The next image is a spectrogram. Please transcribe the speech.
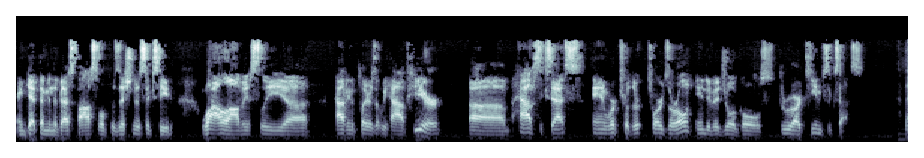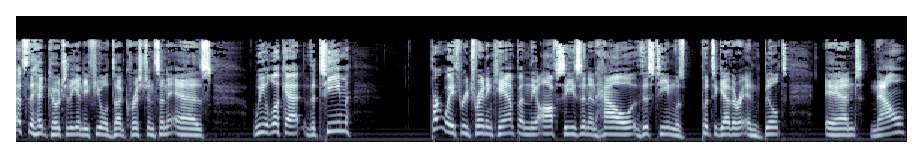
and get them in the best possible position to succeed, while obviously uh, having the players that we have here uh, have success and work towards their own individual goals through our team success. That's the head coach of the Indy Fuel, Doug Christiansen, as we look at the team partway through training camp and the off season and how this team was put together and built. And now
